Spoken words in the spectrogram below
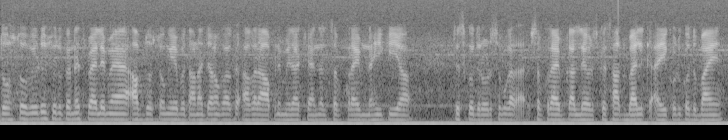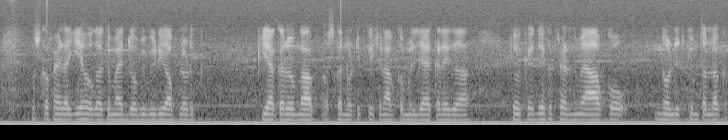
दोस्तों, वीडियो शुरू करने से पहले मैं आप दोस्तों को ये बताना चाहूँगा कि अगर आपने मेरा चैनल सब्सक्राइब नहीं किया तो इसको ज़रूर सब्सक्राइब कर लें और उसके साथ बेल के आइकन को दबाएँ। उसका फ़ायदा ये होगा कि मैं जो भी वीडियो अपलोड किया करूँगा, उसका नोटिफिकेशन आपको मिल जाया करेगा। क्योंकि देखिए फ्रेंड्स मैं आपको नॉलेज के मतलब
